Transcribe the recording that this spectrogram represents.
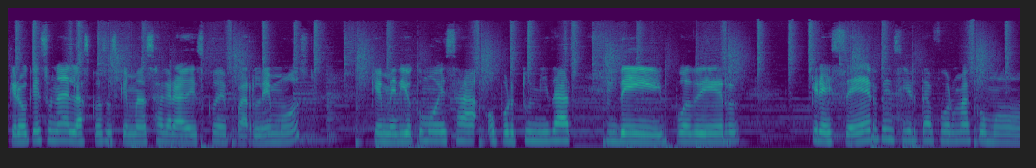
creo que es una de las cosas que más agradezco de Parlemos, que me dio como esa oportunidad de poder crecer de cierta forma como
